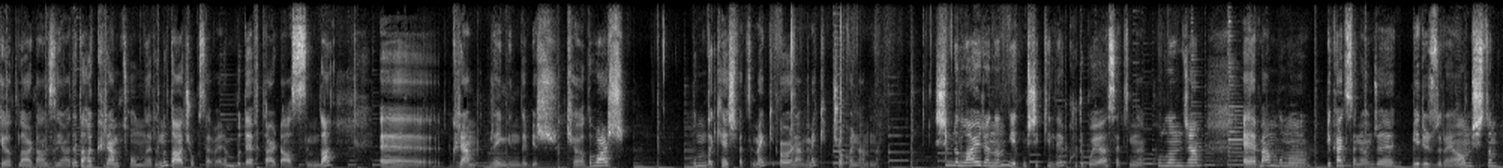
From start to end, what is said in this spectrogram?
kağıtlardan ziyade daha krem tonlarını daha çok severim. Bu defterde aslında e, krem renginde bir kağıdı var. Bunu da keşfetmek, öğrenmek çok önemli. Şimdi Lyra'nın 72'li kuru boya setini kullanacağım. Ee, ben bunu birkaç sene önce 700 liraya almıştım.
